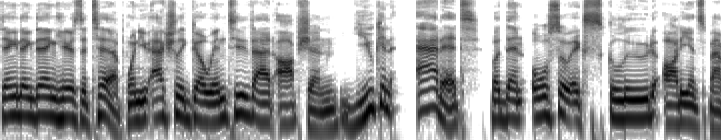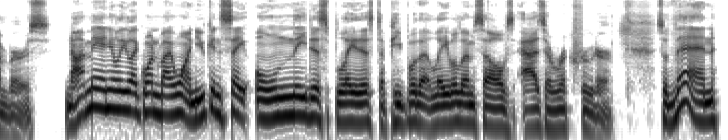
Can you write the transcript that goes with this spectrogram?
Ding, ding, ding. Here's the tip. When you actually go into that option, you can add it, but then also exclude audience members, not manually like one by one. You can say only display this to people that label themselves as a recruiter. So then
